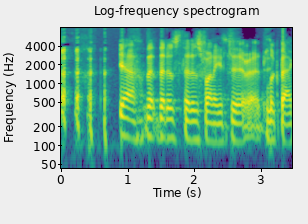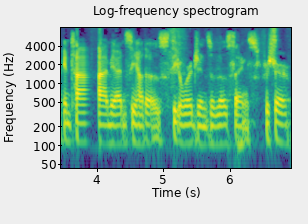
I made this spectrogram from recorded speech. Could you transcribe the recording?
Yeah, that, that is that is funny to uh, look back in time, yeah, and see how those the origins of those things for sure.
